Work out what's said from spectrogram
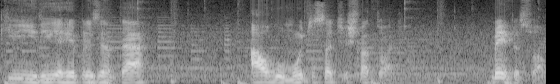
que iria representar algo muito satisfatório. Bem, pessoal,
